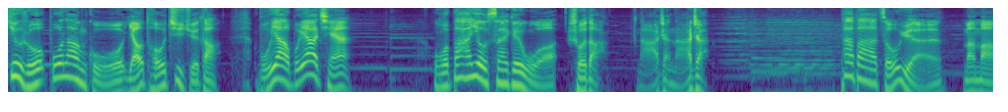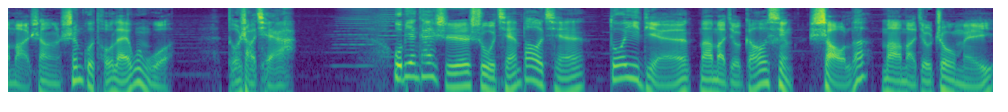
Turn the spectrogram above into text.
又如拨浪鼓摇头拒绝道：“不要不要钱。”我爸又塞给我说道：“拿着拿着。”爸爸走远，妈妈马上伸过头来问我：“多少钱啊？”我便开始数钱报钱，多一点妈妈就高兴，少了妈妈就皱眉。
